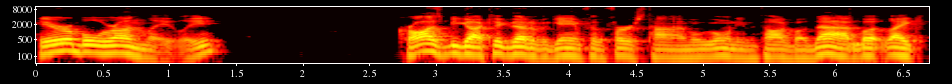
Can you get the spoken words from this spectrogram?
terrible run lately. Crosby got kicked out of a game for the first time. We won't even talk about that. But like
